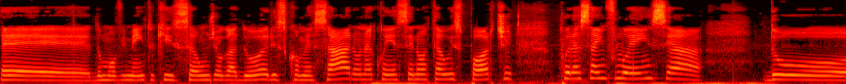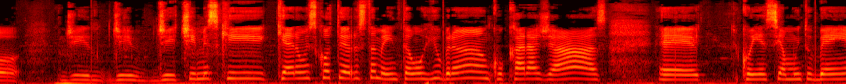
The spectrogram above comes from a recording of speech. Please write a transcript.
é, do movimento que são jogadores começaram, né, conheceram até o esporte por essa influência do de, de, de times que, que eram escoteiros também. Então, o Rio Branco, o Carajás, é, conhecia muito bem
